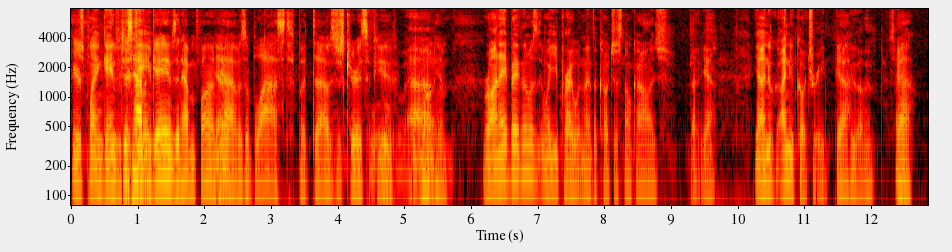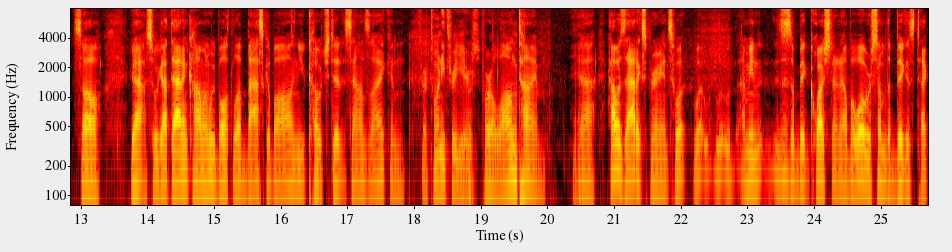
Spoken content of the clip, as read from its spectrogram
you're just playing games with Just having team. games and having fun. Yeah. Yeah. it was a blast. But uh, I was just curious if you Ooh, had known uh, him. Ron A. Biglin was well. You probably wouldn't know the coach of Snow College, but yeah, yeah. I knew I knew Coach Reed. Yeah, Knew of him. So. yeah. So, yeah, so we got that in common. We both love basketball, and you coached it. It sounds like, and for 23 for, years. for a long time. Yeah. Yeah. How was that experience? What, what, I mean, this is a big question I know, but what were some of the biggest tech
